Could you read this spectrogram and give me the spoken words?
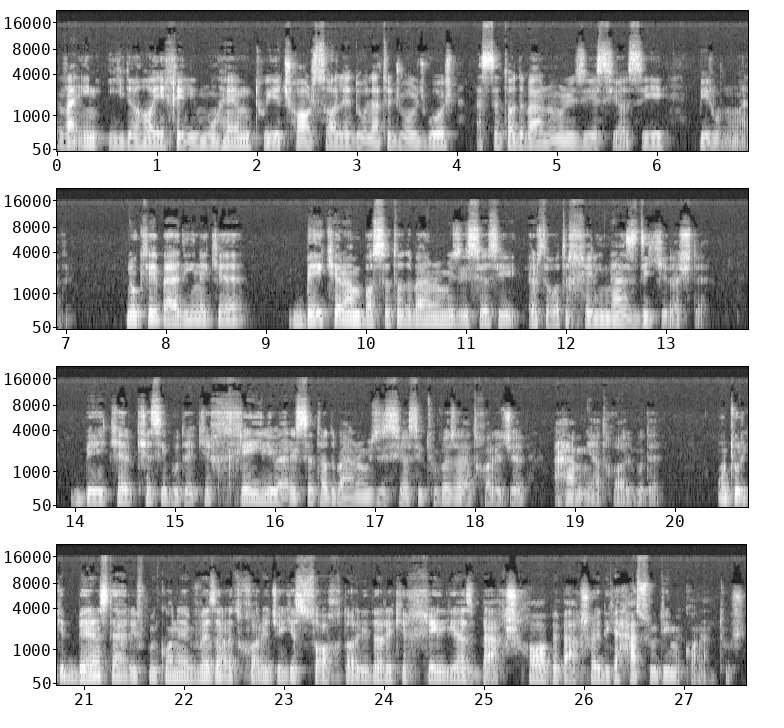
و این ایده های خیلی مهم توی چهار سال دولت جورج بوش از ستاد برنامه ریزی سیاسی بیرون اومده؟ نکته بعدی اینه که بیکر هم با ستاد برنامه‌ریزی سیاسی ارتباط خیلی نزدیکی داشته. بیکر کسی بوده که خیلی برای ستاد برنامه‌ریزی سیاسی تو وزارت خارجه اهمیت قائل بوده. اونطوری که برنز تعریف می‌کنه وزارت خارجه یه ساختاری داره که خیلی از بخش ها به بخش های دیگه حسودی می‌کنن توش.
